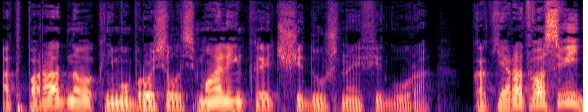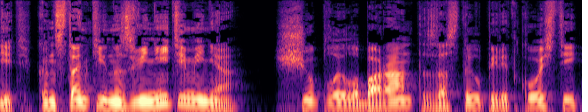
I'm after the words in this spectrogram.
От парадного к нему бросилась маленькая тщедушная фигура. «Как я рад вас видеть! Константин, извините меня!» Щуплый лаборант застыл перед Костей,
